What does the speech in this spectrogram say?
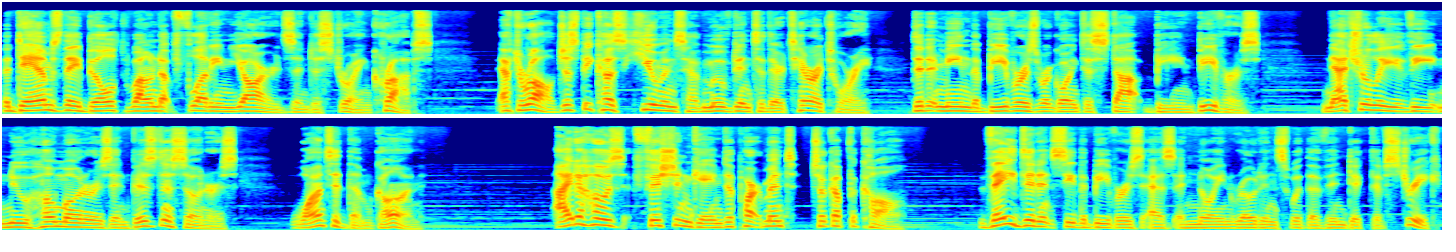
The dams they built wound up flooding yards and destroying crops. After all, just because humans have moved into their territory didn't mean the beavers were going to stop being beavers. Naturally, the new homeowners and business owners wanted them gone. Idaho's Fish and Game Department took up the call. They didn't see the beavers as annoying rodents with a vindictive streak.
